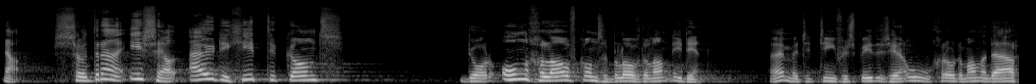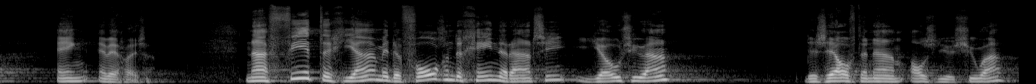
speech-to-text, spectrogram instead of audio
Nou, zodra Israël uit Egypte komt, door ongeloof kon ze het beloofde land niet in. met die tien verspieders oeh, grote mannen daar, eng en wegwezen. Na 40 jaar met de volgende generatie, Jozua, dezelfde naam als Yeshua,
